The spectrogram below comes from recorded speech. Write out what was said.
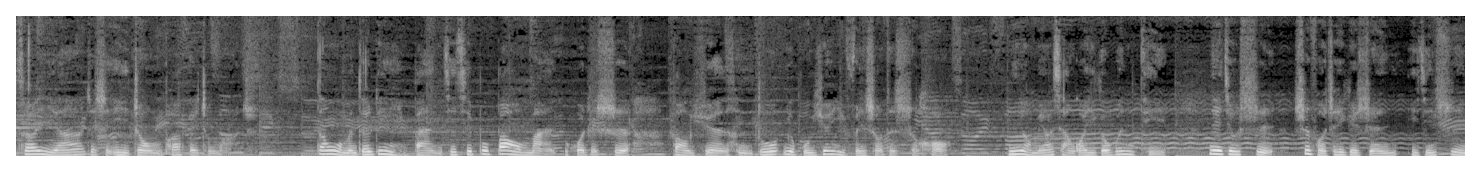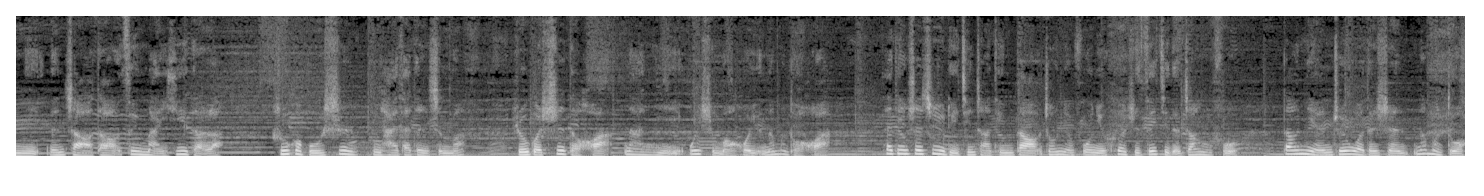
所以啊，这是一种 perfect match。当我们的另一半极其不抱满，或者是抱怨很多又不愿意分手的时候。你有没有想过一个问题，那就是是否这个人已经是你能找到最满意的了？如果不是，你还在等什么？如果是的话，那你为什么会有那么多话？在电视剧里经常听到中年妇女呵斥自己的丈夫：“当年追我的人那么多，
